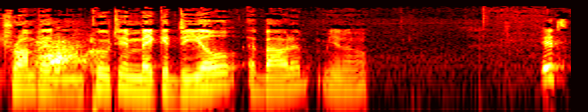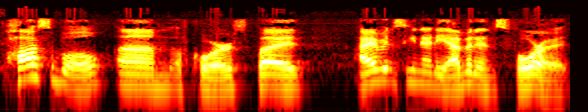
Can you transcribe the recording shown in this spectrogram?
Trump and Putin make a deal about him? You know, It's possible, um, of course, but I haven't seen any evidence for it.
